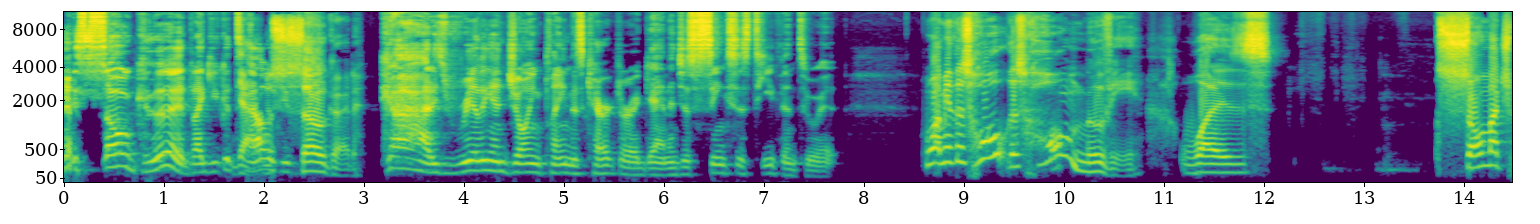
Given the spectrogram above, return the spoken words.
It's so good. Like you could yeah, tell was he's so good. God, he's really enjoying playing this character again and just sinks his teeth into it. Well, I mean, this whole this whole movie was so much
